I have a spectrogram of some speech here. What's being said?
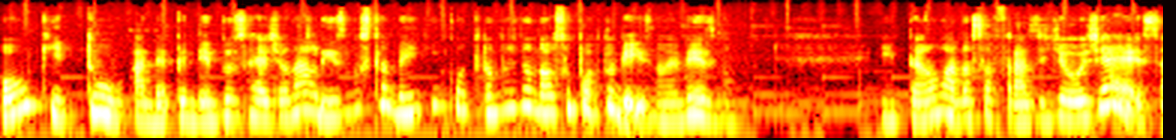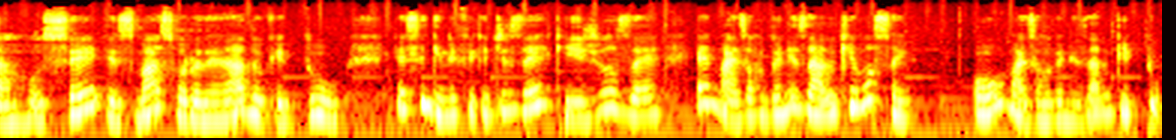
ou que tu, a depender dos regionalismos também que encontramos no nosso português, não é mesmo? Então, a nossa frase de hoje é essa: Você é mais ordenado que tu, que significa dizer que José é mais organizado que você, ou mais organizado que tu.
